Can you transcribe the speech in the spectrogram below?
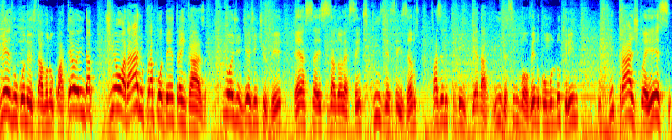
Mesmo quando eu estava no quartel, eu ainda tinha horário para poder entrar em casa. E hoje em dia a gente vê essa, esses adolescentes, 15, 16 anos, fazendo o que bem quer da vida, se envolvendo com o mundo do crime. O fim trágico é esse,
